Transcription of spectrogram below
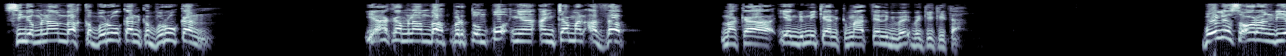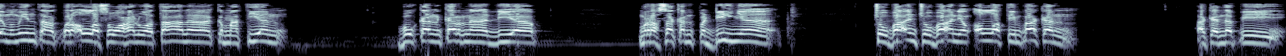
Sehingga menambah keburukan-keburukan yang akan menambah bertumpuknya ancaman azab, maka yang demikian kematian lebih baik bagi kita. Boleh seorang dia meminta kepada Allah Subhanahu wa taala kematian bukan karena dia merasakan pedihnya cobaan-cobaan yang Allah timpakan akan tapi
